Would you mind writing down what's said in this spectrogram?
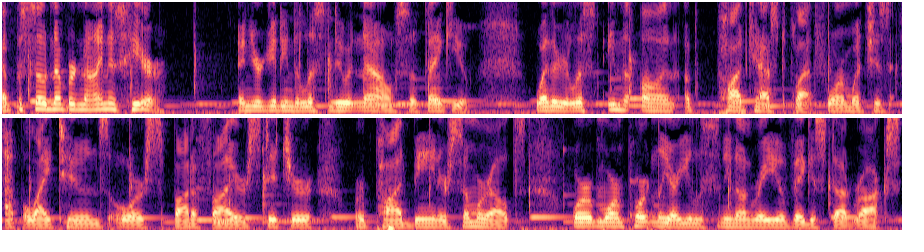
Episode number nine is here, and you're getting to listen to it now, so thank you. Whether you're listening on a podcast platform, which is Apple iTunes or Spotify or Stitcher or Podbean or somewhere else, or more importantly, are you listening on RadioVegas.rocks?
